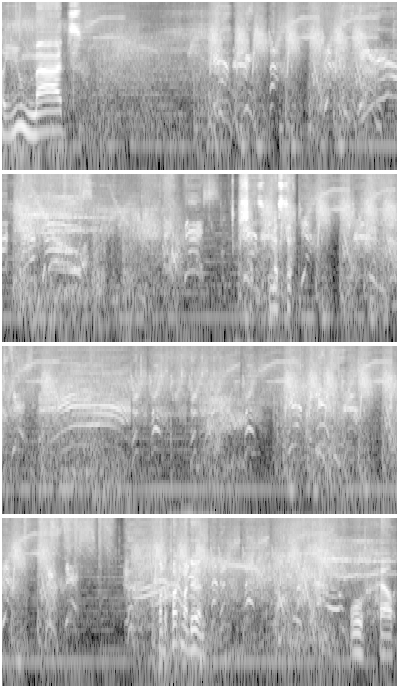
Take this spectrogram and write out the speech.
Are you mad? Shit, missed it. Fuck am I doing? Oh, hell.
